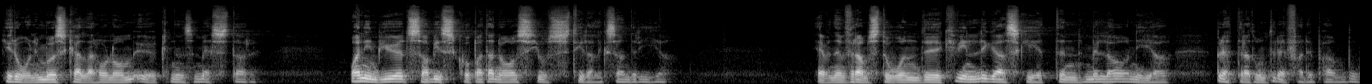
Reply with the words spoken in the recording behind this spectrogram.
Hieronymus kallar honom öknens mästare och han inbjöds av biskop Athanasius till Alexandria. Även den framstående kvinnliga asketen Melania berättar att hon träffade Pambo.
